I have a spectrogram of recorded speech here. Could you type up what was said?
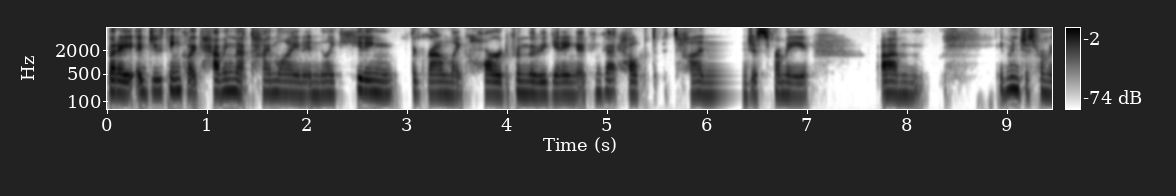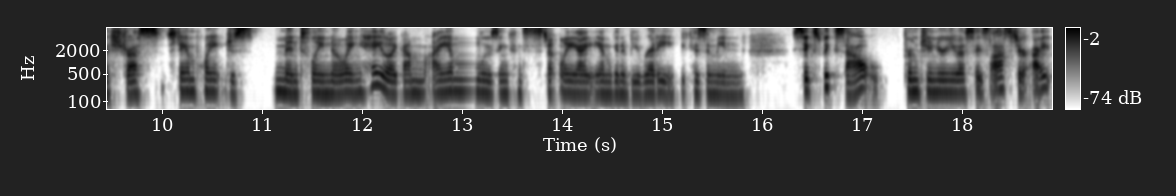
but I, I do think like having that timeline and like hitting the ground like hard from the beginning, I think that helped a ton just from a um, even just from a stress standpoint, just mentally knowing, hey, like I'm I am losing consistently. I am going to be ready because I mean, six weeks out from junior USA's last year, I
